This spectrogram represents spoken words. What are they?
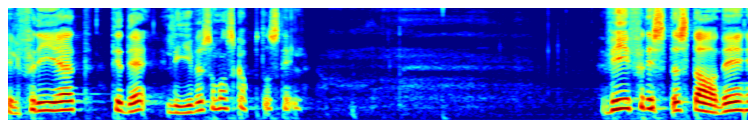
Til frihet til det livet som han skapte oss til. Vi frister stadig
